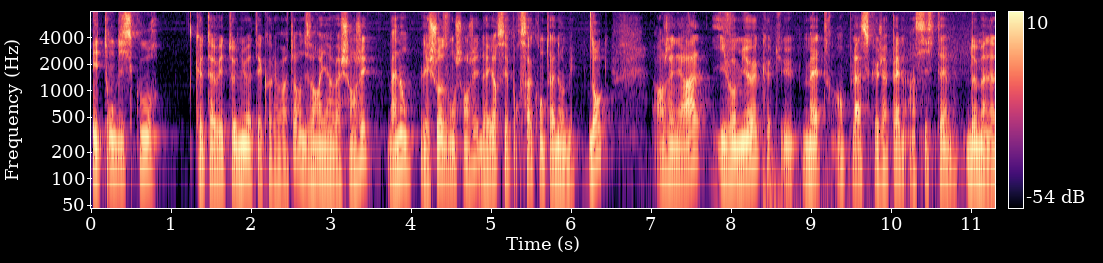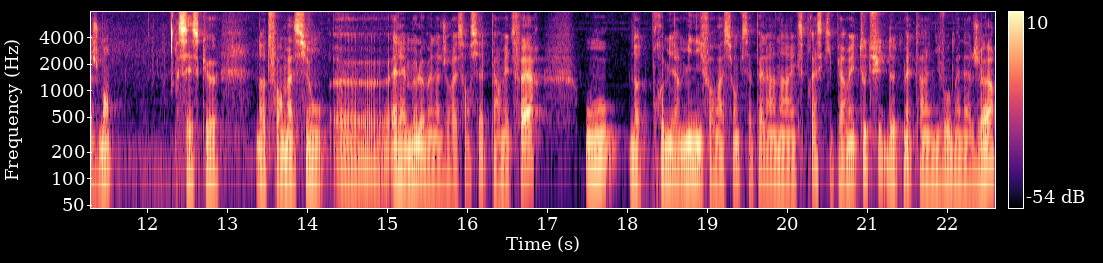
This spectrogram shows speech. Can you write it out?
et ton discours que tu avais tenu à tes collaborateurs en disant rien va changer. Ben non, les choses vont changer. D'ailleurs, c'est pour ça qu'on t'a nommé. Donc, en général, il vaut mieux que tu mettes en place ce que j'appelle un système de management. C'est ce que notre formation euh, LME, le manager essentiel, permet de faire, ou notre première mini-formation qui s'appelle un 1 Express, qui permet tout de suite de te mettre à un niveau manager,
